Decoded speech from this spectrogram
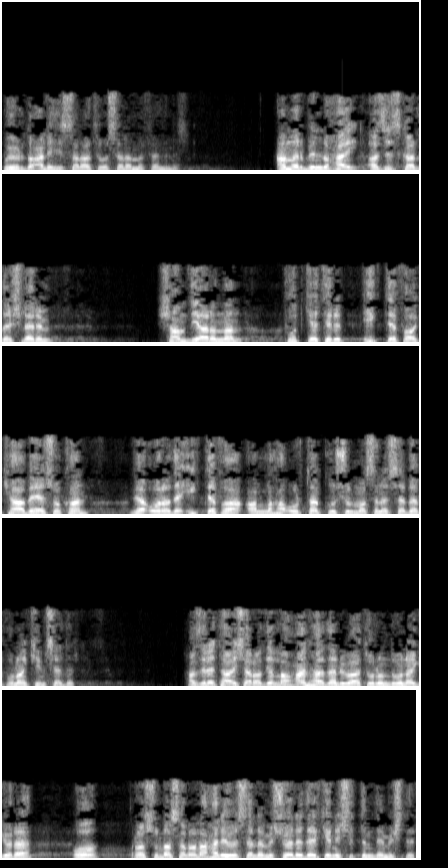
buyurdu aleyhissalatu vesselam Efendimiz. Amr bin Luhay aziz kardeşlerim Şam diyarından put getirip ilk defa Kabe'ye sokan ve orada ilk defa Allah'a ortak koşulmasına sebep olan kimsedir. Hazreti Ayşe radıyallahu anhadan rivayet olunduğuna göre o Resulullah sallallahu aleyhi ve sellemi şöyle derken işittim demiştir.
